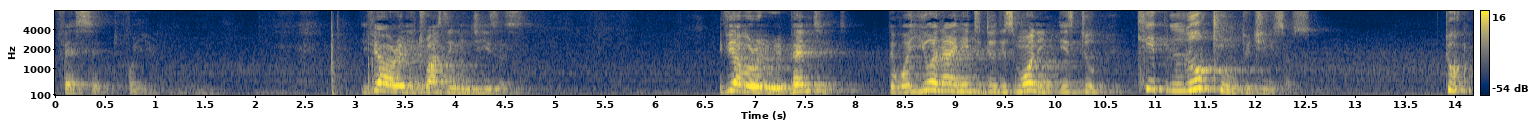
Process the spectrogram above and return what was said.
face it for you. If you're already trusting in Jesus, if you have already repented, then what you and I need to do this morning is to keep looking to Jesus to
